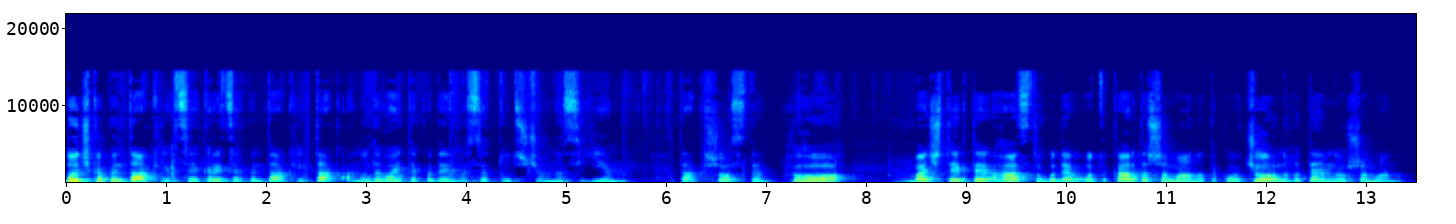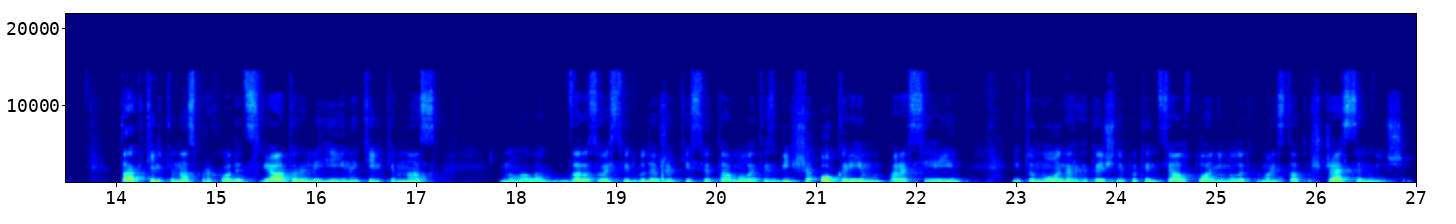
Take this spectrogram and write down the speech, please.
Дочка Пентаклів, це як рицар Пентаклів. Так, а ну давайте подивимося тут, що в нас є. Так, шосте. Ого! Бачите, як те гадство буде? От карта шамана, такого чорного темного шамана. Так, тільки в нас приходить свято релігійне, тільки в нас. Ну, але зараз весь світ буде вже в ті свята молитись більше, окрім Росії. І тому енергетичний потенціал в плані молитви має стати ще сильніший.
